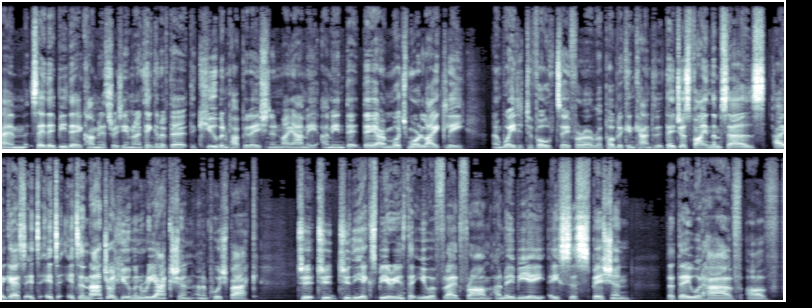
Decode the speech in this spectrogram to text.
um, say they be the communist regime, and I'm thinking of the, the Cuban population in Miami. I mean, they, they are much more likely and weighted to vote, say, for a Republican candidate. They just find themselves, I guess, it's it's it's a natural human reaction and a pushback to to to the experience that you have fled from, and maybe a, a suspicion that they would have of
